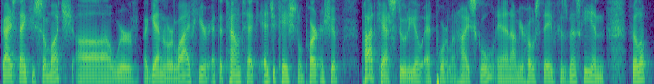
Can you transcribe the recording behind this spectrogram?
guys, thank you so much. We're again we're live here at the Town Tech Educational Partnership podcast studio at Portland High School, and I'm your host Dave Kosminski and Philip.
